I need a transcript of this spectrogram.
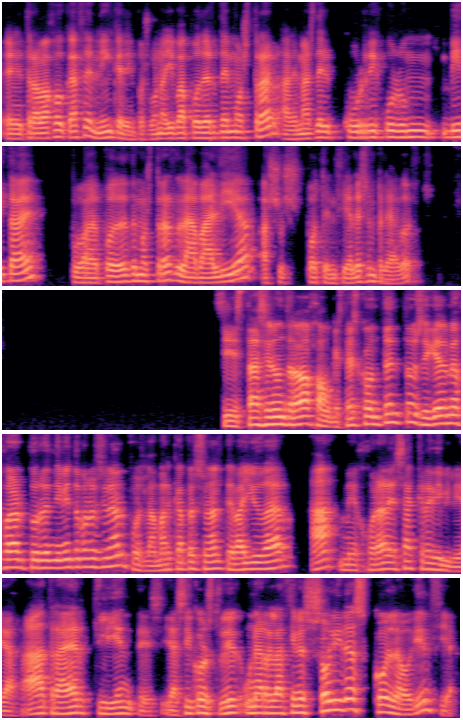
eh, trabajo que hace en LinkedIn, pues bueno, ahí va a poder demostrar, además del currículum vitae, poder demostrar la valía a sus potenciales empleadores. Si estás en un trabajo, aunque estés contento, si quieres mejorar tu rendimiento profesional, pues la marca personal te va a ayudar a mejorar esa credibilidad, a atraer clientes y así construir unas relaciones sólidas con la audiencia.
